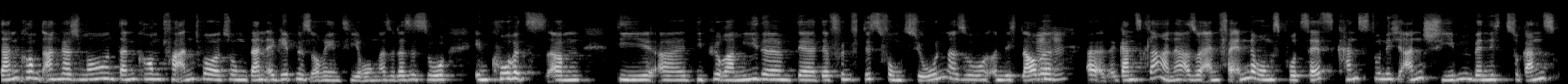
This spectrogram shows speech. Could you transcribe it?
Dann kommt Engagement, dann kommt Verantwortung, dann Ergebnisorientierung. Also das ist so in kurz ähm, die, äh, die Pyramide der, der fünf Dysfunktionen. Also und ich glaube mhm. äh, ganz klar, ne? also einen Veränderungsprozess kannst du nicht anschieben, wenn nicht zu ganz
